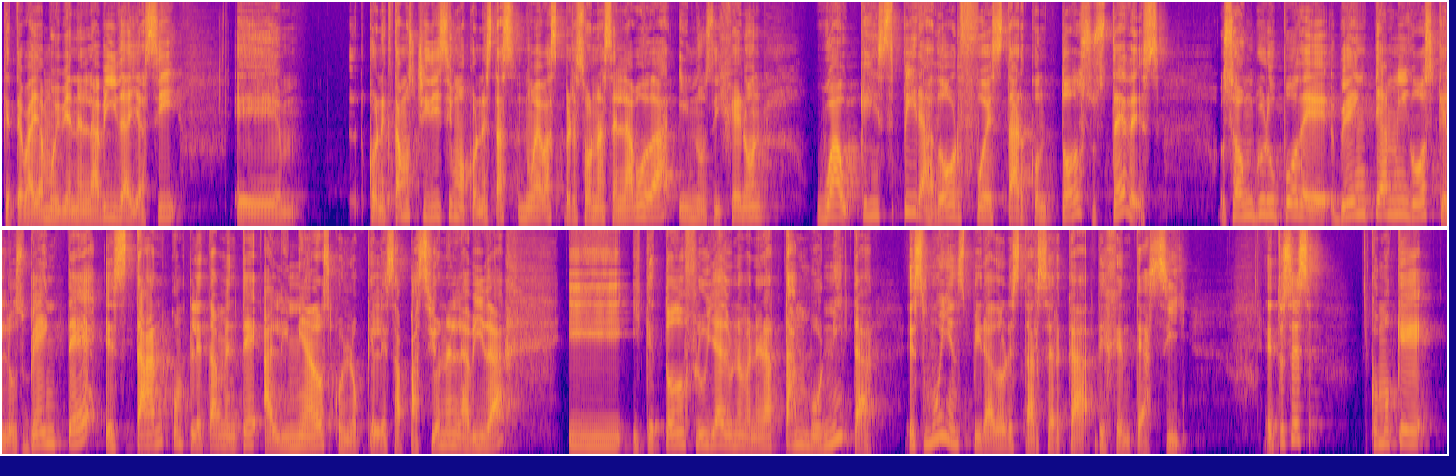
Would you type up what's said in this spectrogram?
que te vaya muy bien en la vida y así. Eh, conectamos chidísimo con estas nuevas personas en la boda y nos dijeron, wow, qué inspirador fue estar con todos ustedes. O sea, un grupo de 20 amigos que los 20 están completamente alineados con lo que les apasiona en la vida y, que todo fluya de una manera tan bonita. Es muy inspirador estar cerca de gente así. Entonces, como que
